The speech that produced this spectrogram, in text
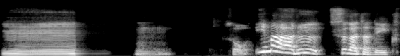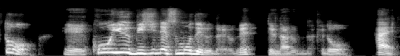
うーん。うん。そう。今ある姿でいくと、えーこういうビジネスモデルだよねってなるんだけど、はい。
